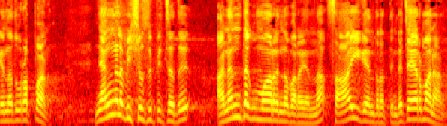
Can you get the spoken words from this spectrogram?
എന്നത് ഉറപ്പാണ്. ഞങ്ങൾ വിശ്വസിപ്പിച്ചത് അനന്തകുമാർ എന്ന് പറയുന്ന സായി കേന്ദ്രത്തിന്റെ ചെയർമാനാണ്.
